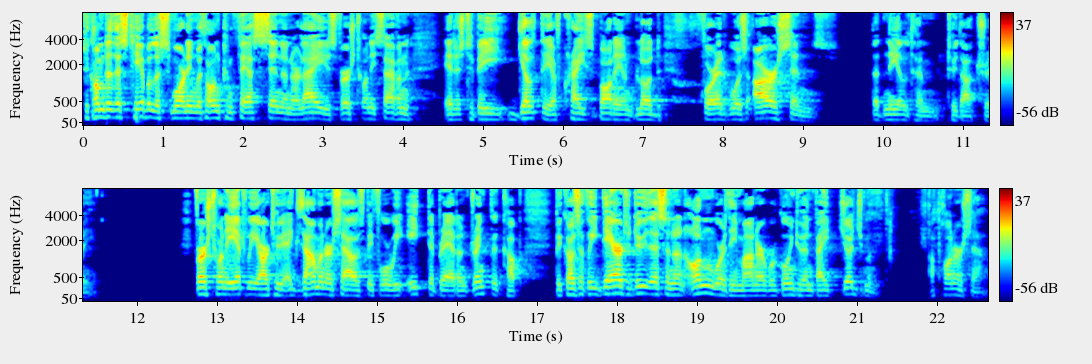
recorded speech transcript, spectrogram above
To come to this table this morning with unconfessed sin in our lives, verse 27, it is to be guilty of Christ's body and blood, for it was our sins that nailed him to that tree. Verse 28, we are to examine ourselves before we eat the bread and drink the cup, because if we dare to do this in an unworthy manner, we're going to invite judgment upon ourselves.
